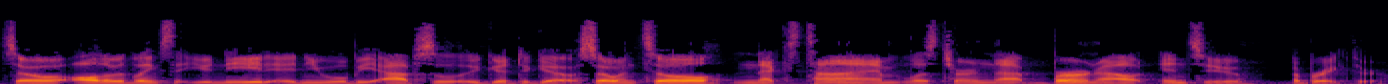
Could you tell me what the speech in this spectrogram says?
So, all the links that you need, and you will be absolutely good to go. So, until next time, let's turn that burnout into a breakthrough.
